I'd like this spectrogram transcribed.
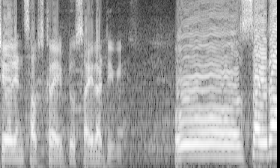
share and subscribe to Saira TV ఓ సైరా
